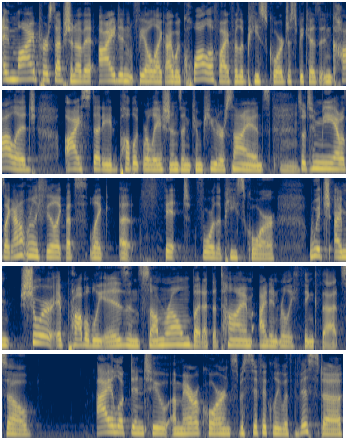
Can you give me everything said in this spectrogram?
in my perception of it, I didn't feel like I would qualify for the Peace Corps just because in college I studied public relations and computer science. Mm. So to me, I was like, I don't really feel like that's like a fit for the Peace Corps, which I'm sure it probably is in some realm, but at the time I didn't really think that. So I looked into AmeriCorps and specifically with Vista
